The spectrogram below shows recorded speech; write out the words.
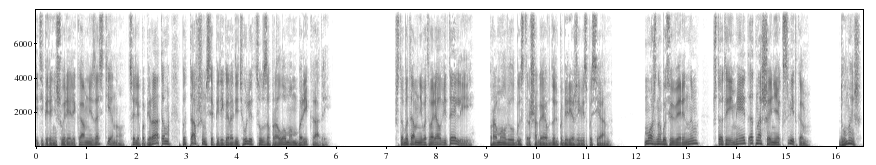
и теперь они швыряли камни за стену, цели по пиратам, пытавшимся перегородить улицу за проломом баррикадой. «Чтобы там не вытворял Вителлий», — промолвил быстро шагая вдоль побережья Веспасиан, «можно быть уверенным, что это имеет отношение к свиткам». «Думаешь,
